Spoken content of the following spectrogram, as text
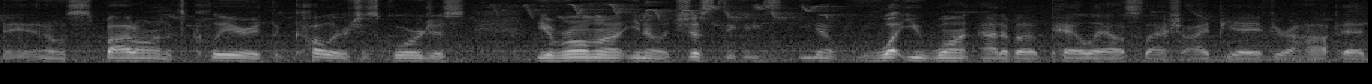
you know spot on. It's clear. The color is just gorgeous. The aroma, you know, it's just you know what you want out of a pale ale slash IPA if you're a hophead.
